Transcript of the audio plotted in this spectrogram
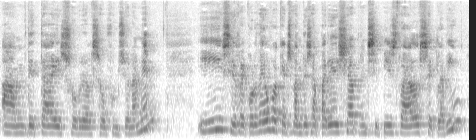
amb detalls sobre el seu funcionament. I, si recordeu, aquests van desaparèixer a principis del segle XX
